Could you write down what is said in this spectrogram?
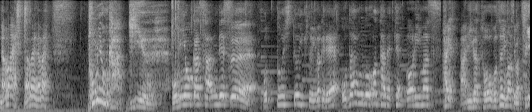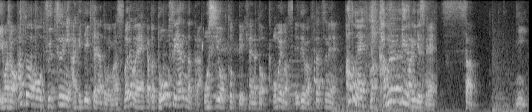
名前名前名前。富岡義勇。富岡さんです。ほっと一息というわけでお団子を食べております。はい。ありがとうございます。では次行きましょう。あとはもう普通に開けていきたいなと思います。まあでもねやっぱどうせやるんだったら推しを取っていきたいなと思います。えでは2つ目。あとねまあ被らなければいいですね。321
